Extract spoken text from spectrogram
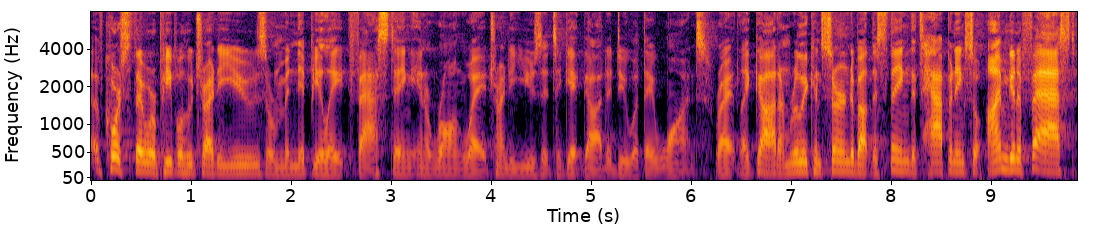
Of course, there were people who tried to use or manipulate fasting in a wrong way, trying to use it to get God to do what they want, right? Like, God, I'm really concerned about this thing that's happening, so I'm going to fast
